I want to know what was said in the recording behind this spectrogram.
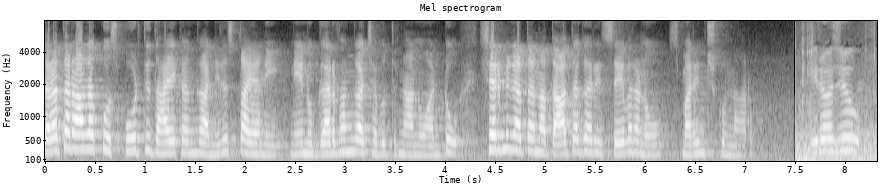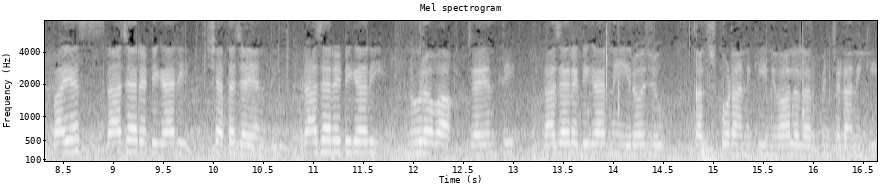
తరతరాలకు స్ఫూర్తిదాయకంగా నిలుస్తాయని నేను గర్వంగా చెబుతున్నాను అంటూ షర్మిల తన తాతగారి సేవలను స్మరించుకున్నారు. ఈరోజు వైఎస్ రాజారెడ్డి గారి శత జయంతి. రాజారెడ్డి గారి నూరవ జయంతి. రాజారెడ్డి గారిని ఈరోజు తలుచుకోవడానికి నివాళులు అర్పించడానికి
